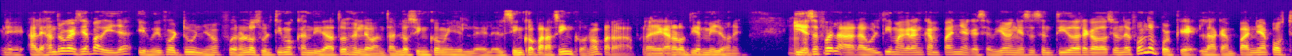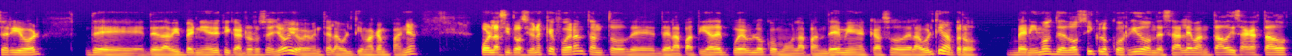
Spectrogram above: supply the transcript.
eh, Alejandro García Padilla y Luis Fortuño fueron los últimos candidatos en levantar los 5 mil, el 5 para 5, ¿no? Para, llegar a los 10 millones. Y esa fue la, última gran campaña que se vio en ese sentido de recaudación de fondos, porque la campaña posterior de, David Bernier y Ricardo Rosselló, y obviamente la última campaña, por las situaciones que fueran, tanto de, de la apatía del pueblo como la pandemia en el caso de la última, pero venimos de dos ciclos corridos donde se ha levantado y se ha gastado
